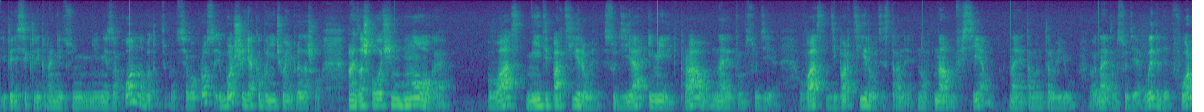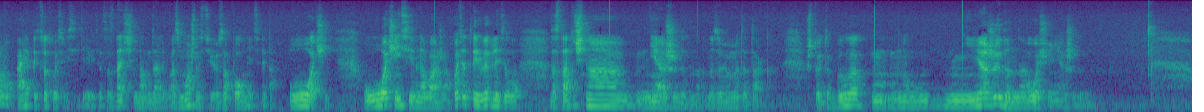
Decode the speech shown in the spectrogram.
и пересекли границу незаконно, вот эти вот все вопросы, и больше якобы ничего не произошло. Произошло очень многое, вас не депортировали. Судья имеет право на этом суде вас депортировать из страны. Но нам всем на этом интервью, э, на этом суде выдали форму I-589. Это значит, нам дали возможность ее заполнить. Это очень, очень сильно важно. Хоть это и выглядело достаточно неожиданно, назовем это так. Что это было ну, неожиданно, очень неожиданно.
